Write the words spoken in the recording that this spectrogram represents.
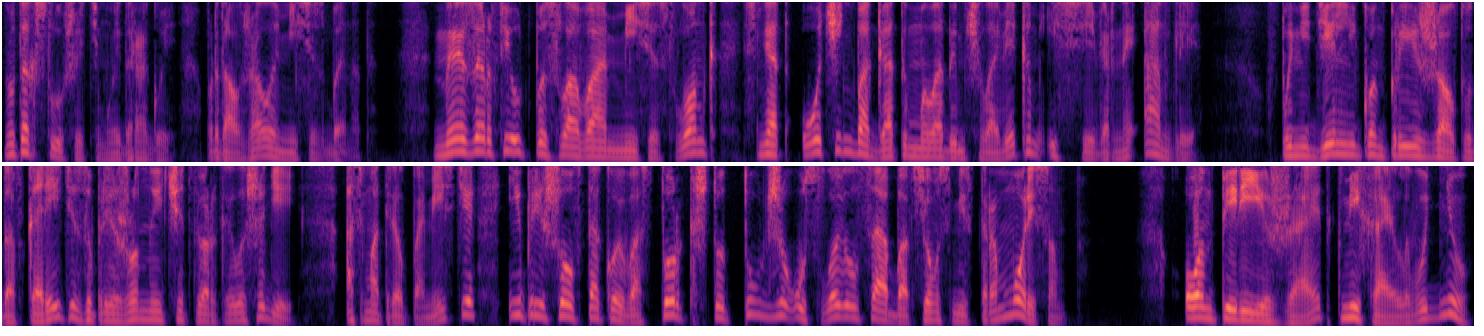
«Ну так слушайте, мой дорогой», — продолжала миссис Беннет. Незерфилд, по словам миссис Лонг, снят очень богатым молодым человеком из Северной Англии. В понедельник он приезжал туда в карете, запряженной четверкой лошадей, осмотрел поместье и пришел в такой восторг, что тут же условился обо всем с мистером Моррисом. Он переезжает к Михайлову дню.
